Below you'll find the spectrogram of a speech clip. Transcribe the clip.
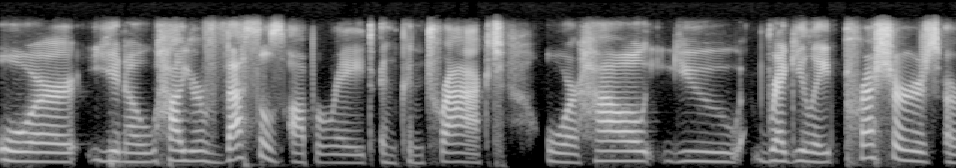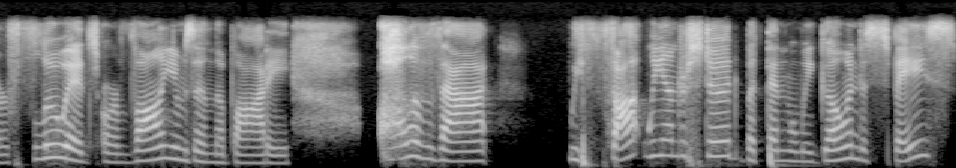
or you know how your vessels operate and contract or how you regulate pressures or fluids or volumes in the body. All of that we thought we understood but then when we go into space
